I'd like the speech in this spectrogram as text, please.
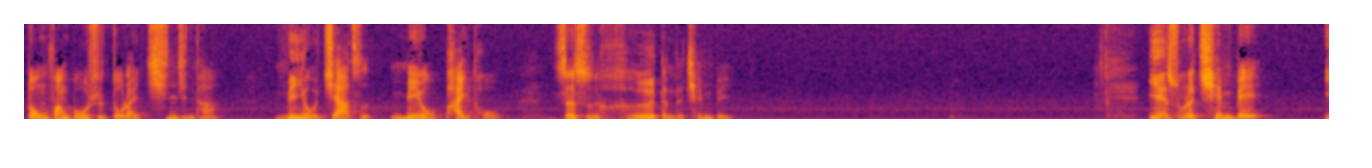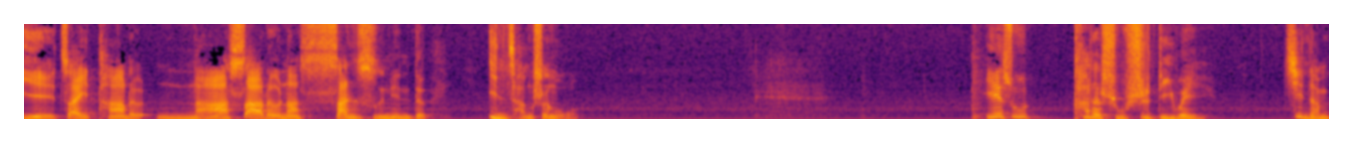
东方博士都来亲近他，没有架子，没有派头，这是何等的谦卑！耶稣的谦卑。也在他的拿撒勒那三十年的隐藏生活，耶稣他的属世地位，竟然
